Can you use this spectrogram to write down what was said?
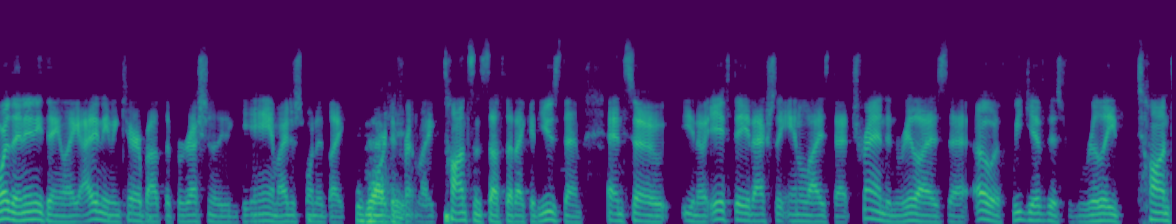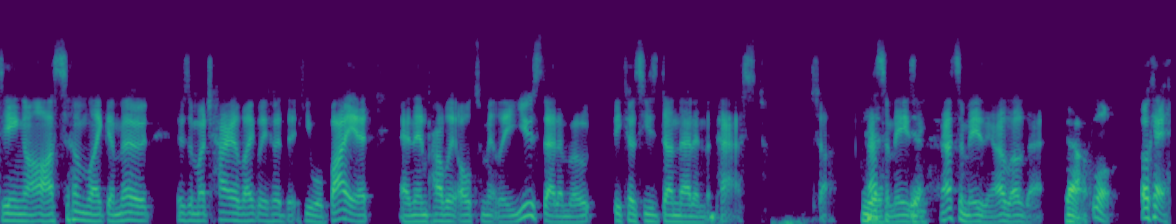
more than anything, like I didn't even care about the progression of the game. I just wanted like exactly. more different like taunts and stuff that I could use them. And so you know, if they'd actually analyzed that trend and realized that oh, if we give this really taunting, awesome like emote, there's a much higher likelihood that he will buy it and then probably ultimately use that emote because he's done that in the past. So that's yeah, amazing. Yeah. That's amazing. I love that. Yeah. Cool. Okay.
